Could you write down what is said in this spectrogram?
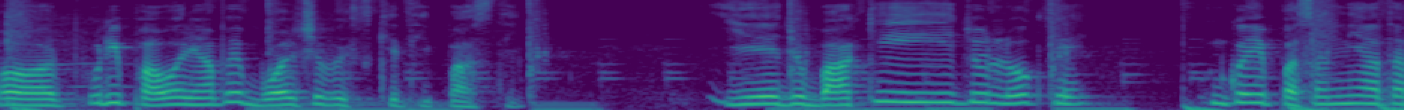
और पूरी पावर यहाँ पे बॉल्शेविक्स की थी, पास थी। ये जो बाकी जो लोग थे, उनको ये पसंद नहीं आता।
